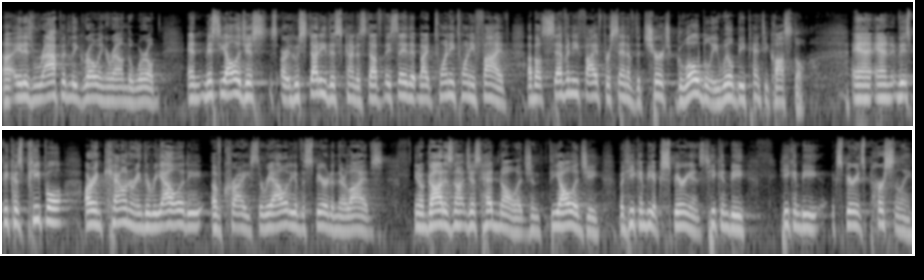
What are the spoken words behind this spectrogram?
Uh, it is rapidly growing around the world. And missiologists are, who study this kind of stuff, they say that by 2025, about 75% of the church globally will be Pentecostal. And, and it's because people are encountering the reality of Christ, the reality of the Spirit in their lives. You know, God is not just head knowledge and theology, but He can be experienced. He can be, he can be experienced personally.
